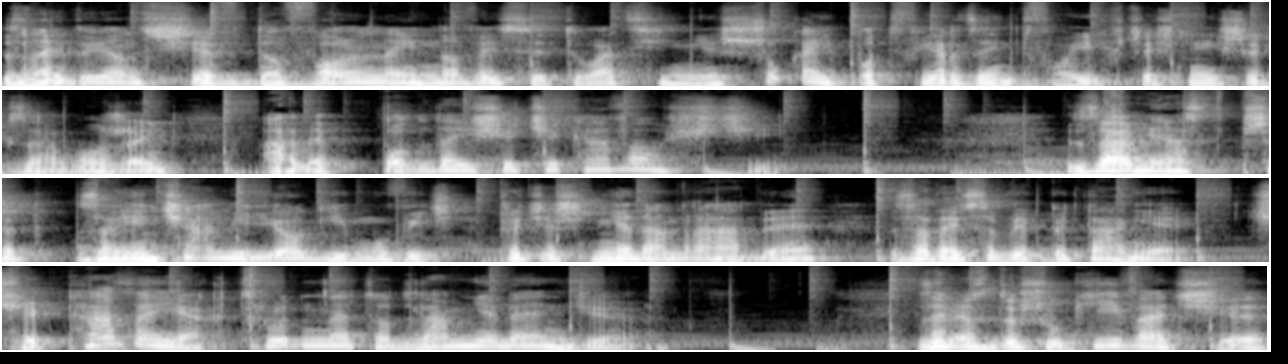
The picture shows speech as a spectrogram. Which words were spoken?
Znajdując się w dowolnej nowej sytuacji, nie szukaj potwierdzeń Twoich wcześniejszych założeń, ale poddaj się ciekawości. Zamiast przed zajęciami jogi mówić, przecież nie dam rady, zadaj sobie pytanie: ciekawe, jak trudne to dla mnie będzie. Zamiast doszukiwać się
